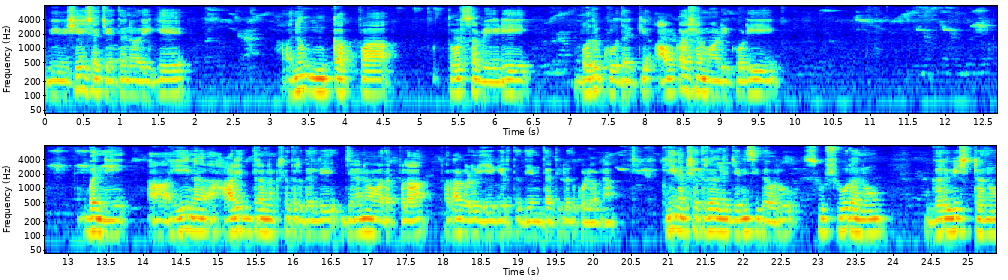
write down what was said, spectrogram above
ವಿಶೇಷ ಚೇತನವರಿಗೆ ಅನುಕಂಪ ತೋರಿಸಬೇಡಿ. ಬದುಕುವುದಕ್ಕೆ ಅವಕಾಶ ಮಾಡಿಕೊಡಿ. ಬನ್ನಿ. ಈ ನ ಆರಿದ್ರ ನಕ್ಷತ್ರದಲ್ಲಿ ಜನನವಾದ ಫಲ, ಫಲಗಳು ಹೇಗಿರ್ತದೆ ಅಂತ ತಿಳಿದುಕೊಳ್ಳೋಣ. ಈ ನಕ್ಷತ್ರದಲ್ಲಿ ಜನಿಸಿದವರು ಸುಶೂರನು, ಗರ್ವಿಷ್ಠನು,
